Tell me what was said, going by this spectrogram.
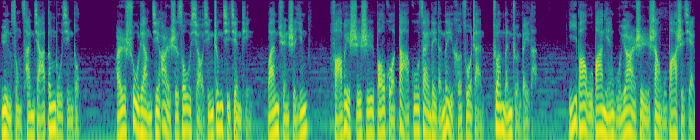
运送参加登陆行动，而数量近二十艘小型蒸汽舰艇完全是英法为实施包括大沽在内的内河作战专门准备的。一八五八年五月二十日上午八时前，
